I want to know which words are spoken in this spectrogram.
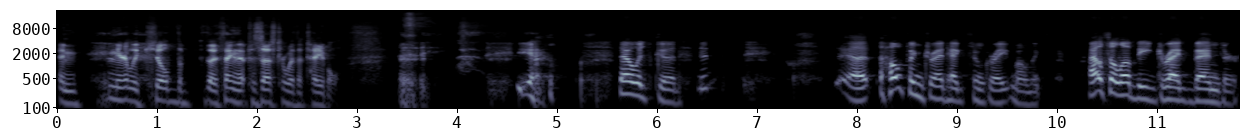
and nearly killed the the thing that possessed her with a table. Yeah, that was good. Uh, Hope and Dread had some great moments. I also love the Dread Bender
